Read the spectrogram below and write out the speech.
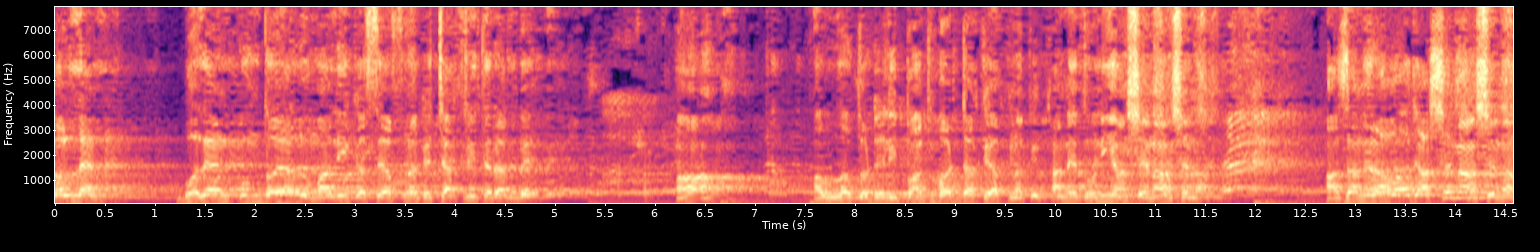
বললেন বলেন, কোন দয়ালু মালিক আছে আপনাকে চাকরিতে রাখবে? হ্যাঁ? আল্লাহ তো ডেলি পাঁচবার ডাকে আপনাকে, কানে ধ্বনি আসে না আসে না। আজানের আওয়াজ আসে না আসে না।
